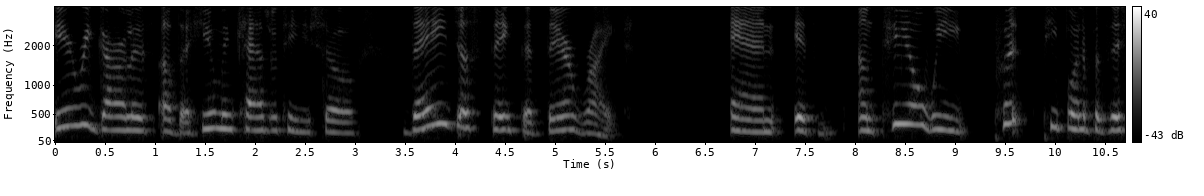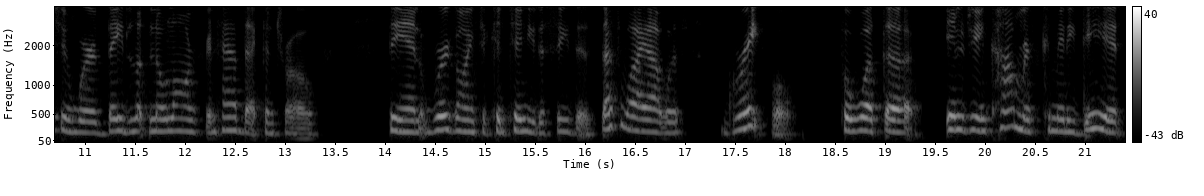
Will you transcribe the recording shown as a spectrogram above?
irregardless of the human casualty you show, they just think that they're right. And it's until we put people in a position where they no longer can have that control, then we're going to continue to see this. That's why I was grateful for what the Energy and Commerce Committee did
